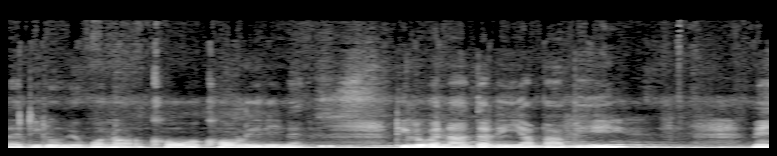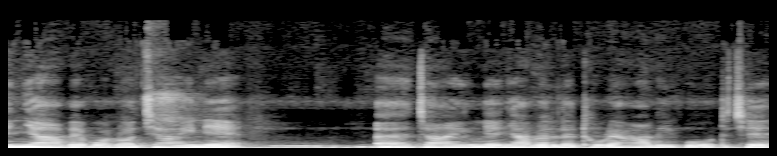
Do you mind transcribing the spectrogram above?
လည်းဒီလိုမျိုးပေါ့နော်အခုံးအခုံးလေးတွေနဲ့ဒီလိုအနာတက်လေးရပါပြီမင်းညာပဲပေါ့နော်ဂျိုင်းနဲ့အဲဂျိုင်းနဲ့ညာဘက်လက်ထိုးတဲ့ဟာလေးကိုတစ်ချက်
